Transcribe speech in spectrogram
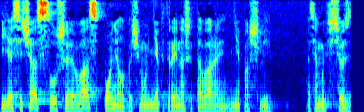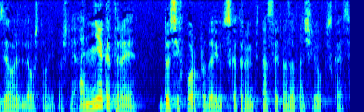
И я сейчас, слушая вас, понял, почему некоторые наши товары не пошли. Хотя мы все сделали для того, чтобы они пошли. А некоторые до сих пор продаются, которыми 15 лет назад начали выпускать.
